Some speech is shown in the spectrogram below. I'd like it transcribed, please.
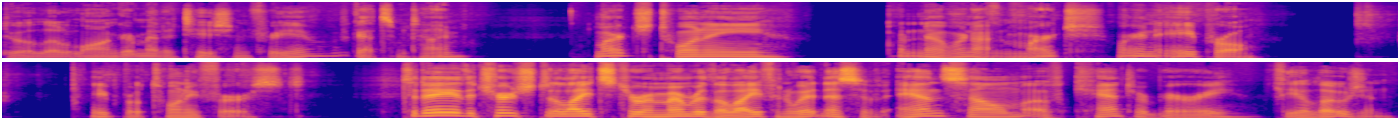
Do a little longer meditation for you. We've got some time. March 20. oh, No, we're not in March. We're in April. April 21st. Today, the church delights to remember the life and witness of Anselm of Canterbury, theologian.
